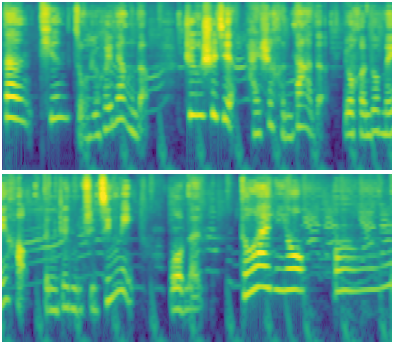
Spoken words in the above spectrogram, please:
但天总是会亮的。这个世界还是很大的，有很多美好等着你去经历。我们都爱你哦，嗯。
